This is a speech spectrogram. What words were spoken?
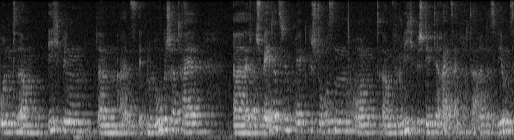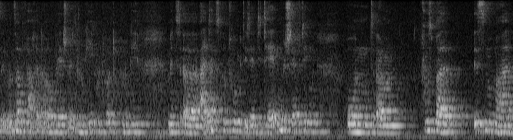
Und ähm, ich bin dann als ethnologischer Teil äh, etwas später zu dem Projekt gestoßen und ähm, für mich besteht der Reiz einfach darin, dass wir uns in unserem Fach in der europäischen Ethnologie, Kulturanthropologie mit äh, Alltagskultur, mit Identitäten beschäftigen und ähm, Fußball ist nun mal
